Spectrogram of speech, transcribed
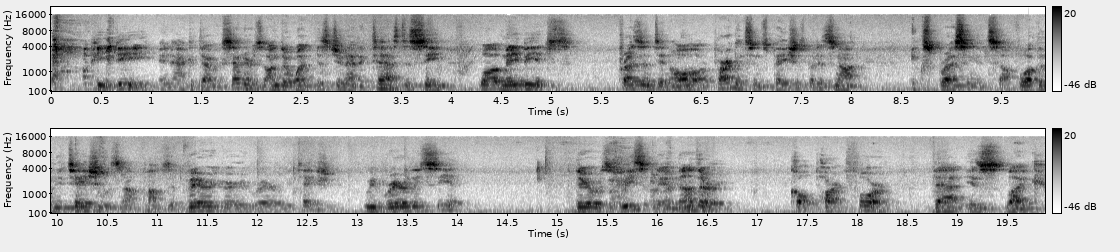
PD in academic centers underwent this genetic test to see, well, maybe it's present in all our Parkinson's patients, but it's not expressing itself. Well, the mutation was not found. It's a very, very rare mutation. We rarely see it. There was recently another called PARK4 that is like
